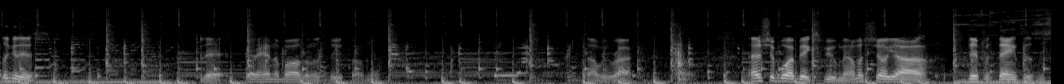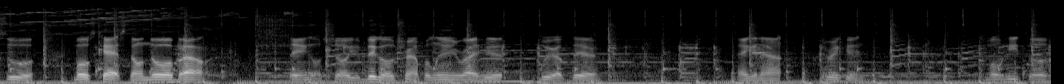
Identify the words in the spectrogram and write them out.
look at this. Look at that. Got a handlebars on the seesaw, man. We rock. That's your boy Big Spew, man. I'm gonna show y'all different things in Sosua most cats don't know about. They ain't gonna show you. Big old trampoline right here. We're up there hanging out, drinking mojitos.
